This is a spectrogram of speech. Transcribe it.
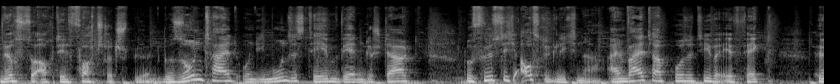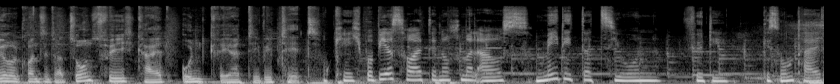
wirst du auch den Fortschritt spüren. Gesundheit und Immunsystem werden gestärkt. Du fühlst dich ausgeglichener. Ein weiterer positiver Effekt höhere Konzentrationsfähigkeit und Kreativität. Okay, ich probiere es heute nochmal aus. Meditation für die Gesundheit.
